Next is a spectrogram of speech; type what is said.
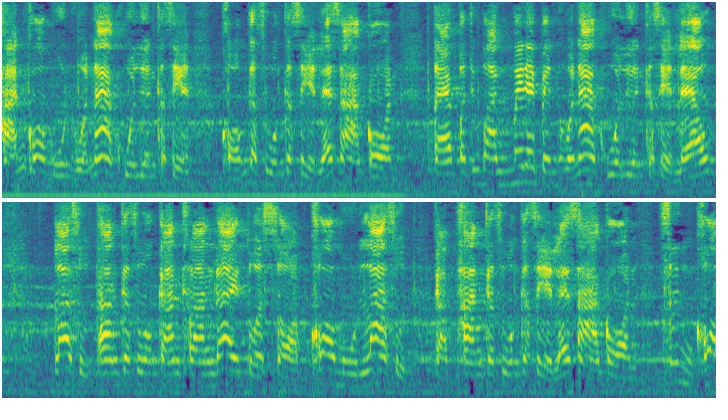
ฐานข้อมูลหัวหน้าครัวเรือนเกษตร ของกระทรวงเกษตรและสหกรณ์แต่ปัจจุบันไม่ได้เป็นหัวหน้าครัวเรือนเกษตรแล้ว ล่าสุดทางกระทรวงการคลังได้ตรวจสอบข้อมูลล่าสุดกับทางกระทรวงเกษตรและสหกรณ์ซึ่งข้อ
